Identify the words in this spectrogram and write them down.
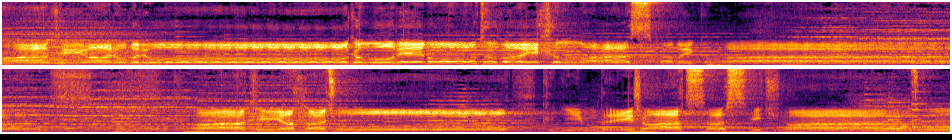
Как я люблю глубину твоих ласковый глаз. Как я хочу прижаться сейчас губами.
